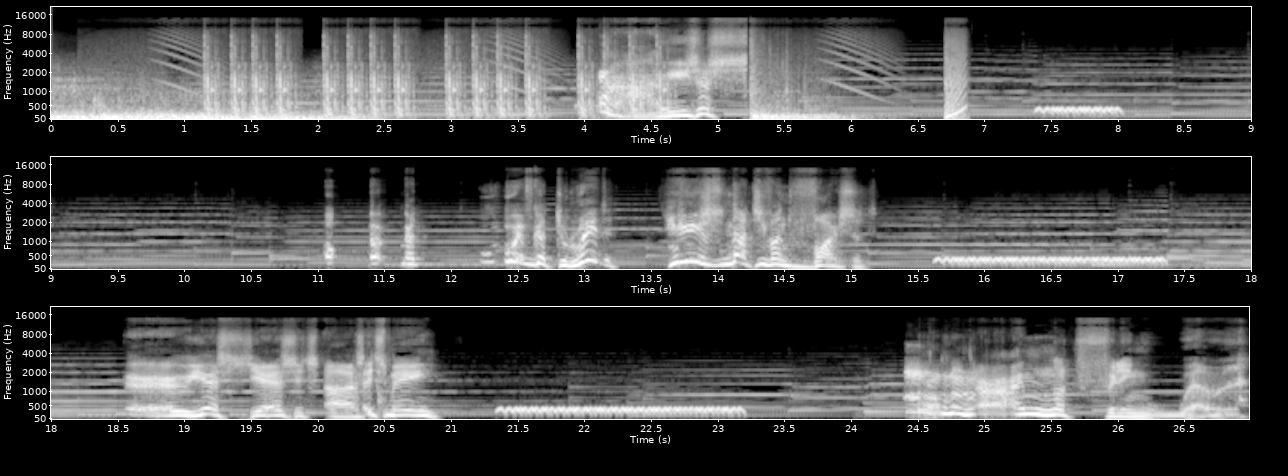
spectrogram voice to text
Ah, he's Oh, we've got to read. He's not even voiced. Uh, yes, yes, it's us. It's me. I'm not feeling well.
